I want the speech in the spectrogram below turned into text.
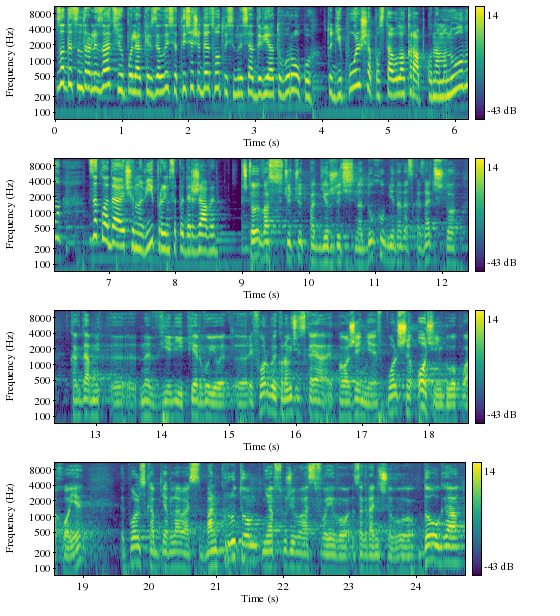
За децентралізацію поляки взялися 1989 року. Тоді Польща поставила крапку на минулому, закладаючи нові принципи держави. Чтобы вас чуть-чуть поддержать на духу, мне надо сказать, что когда мы, э, мы ввели первую э, реформу, экономическое положение в Польше очень было плохое. Polska объявлялась банкрутом, не обслуживала своего заграничного долга.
